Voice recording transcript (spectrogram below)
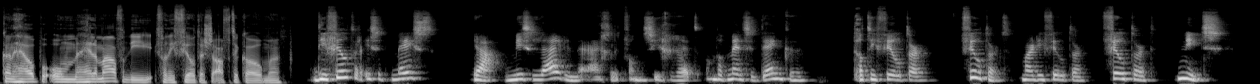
kan helpen om helemaal van die, van die filters af te komen. Die filter is het meest ja, misleidende eigenlijk van de sigaret. Omdat mensen denken dat die filter filtert. Maar die filter filtert niets.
